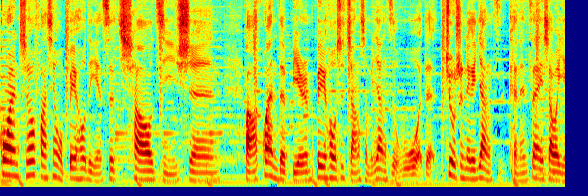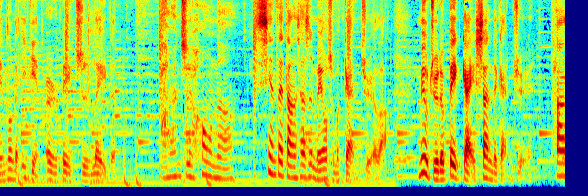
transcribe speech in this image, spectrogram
刮完之后发现我背后的颜色超级深，拔罐的别人背后是长什么样子，我的就是那个样子，可能再稍微严重个一点二倍之类的。拔完之后呢，现在当下是没有什么感觉了。没有觉得被改善的感觉，它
